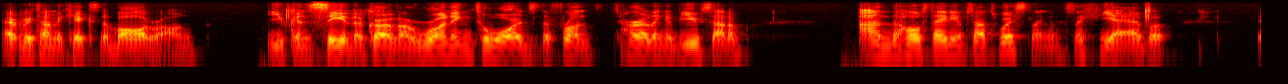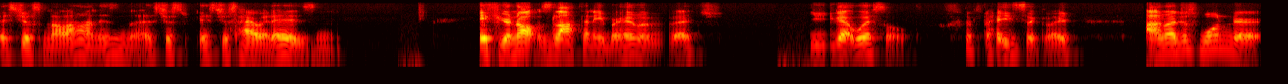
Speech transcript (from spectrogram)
every time he kicks the ball wrong, you can see the Curva running towards the front, hurling abuse at him, and the whole stadium starts whistling. And it's like, yeah, but it's just Milan, isn't it? It's just it's just how it is. And if you're not Zlatan Ibrahimovic, you get whistled, basically. And I just wonder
